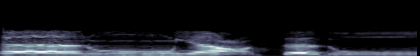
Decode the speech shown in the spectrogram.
وكانوا يعتدون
